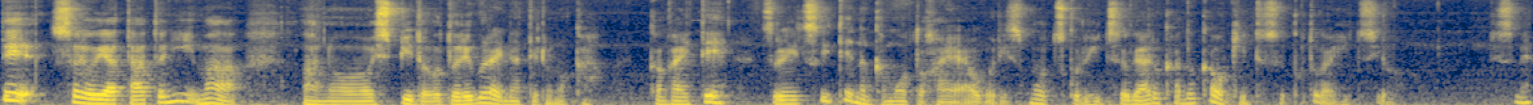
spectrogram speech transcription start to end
で、それをやった後に、まあ、あの、スピードがどれぐらいになっているのか考えて、それについてなんかもっと速いアルゴリスムを作る必要があるかどうかを検討することが必要ですね。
